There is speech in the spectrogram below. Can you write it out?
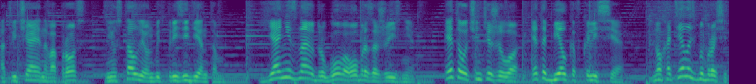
отвечая на вопрос, не устал ли он быть президентом. Я не знаю другого образа жизни. Это очень тяжело, это белка в колесе. Но хотелось бы бросить,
